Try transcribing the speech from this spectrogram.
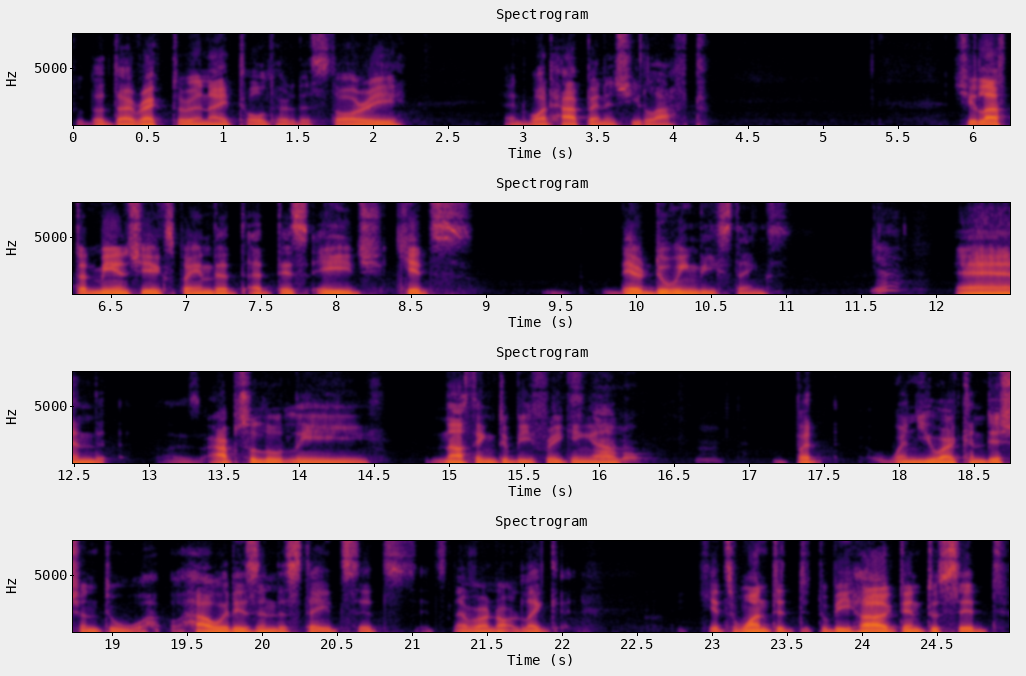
to the director and I told her the story and what happened, and she laughed. She laughed at me and she explained that at this age, kids they're doing these things. And there's absolutely nothing to be freaking it's out. normal. Mm. But when you are conditioned to how it is in the states, it's it's never not like kids wanted to be hugged and to sit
